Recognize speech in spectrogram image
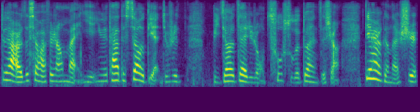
对他儿子笑话非常满意，因为他的笑点就是比较在这种粗俗的段子上。第二个呢是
